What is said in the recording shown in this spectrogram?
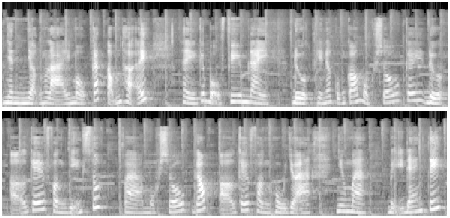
nhìn nhận lại một cách tổng thể. Thì cái bộ phim này được thì nó cũng có một số cái được ở cái phần diễn xuất và một số góc ở cái phần hù dọa. Nhưng mà bị đáng tiếc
